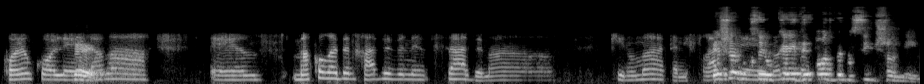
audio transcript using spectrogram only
קודם כל, אה, כן. למה... אה, מה קורה בינך ובין נפסל, ומה... כאילו מה, אתה נפרד? יש לנו חילוקי לא- דעות בנושאים שונים.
